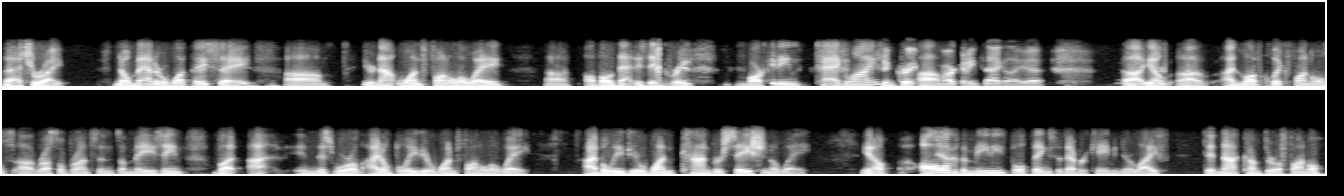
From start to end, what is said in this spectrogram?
That's right. No matter what they say, um, you're not one funnel away Uh, although that is a great marketing tagline. It's a great uh, marketing tagline, yeah. Uh, you know, uh, I love ClickFunnels. Uh, Russell Brunson's amazing, but I, in this world, I don't believe you're one funnel away. I believe you're one conversation away. You know, all Yeah. of the meaningful things that ever came in your life did not come through a funnel.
